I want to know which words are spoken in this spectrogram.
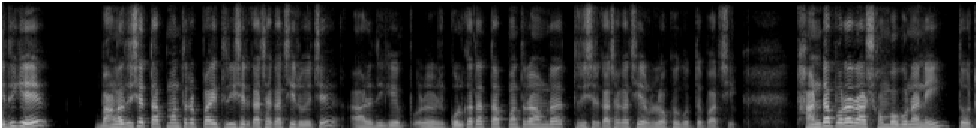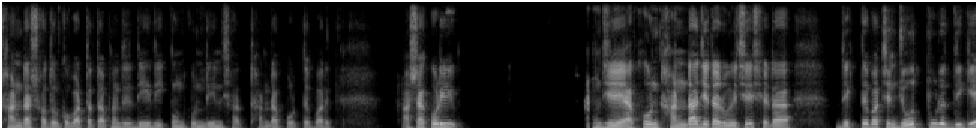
এদিকে বাংলাদেশের তাপমাত্রা প্রায় ত্রিশের কাছাকাছি রয়েছে, আর এদিকে কলকাতার তাপমাত্রা আমরা তিরিশের কাছাকাছি আমরা লক্ষ্য করতে পারছি। ঠান্ডা পড়ার আর সম্ভাবনা নেই, তো ঠান্ডার সতর্কবার্তাটা আপনাদের দিয়ে দিই, কোন কোন দিন ঠান্ডা পড়তে পারে। আশা করি যে এখন ঠান্ডা যেটা রয়েছে সেটা দেখতে পাচ্ছেন যোধপুরের দিকে,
